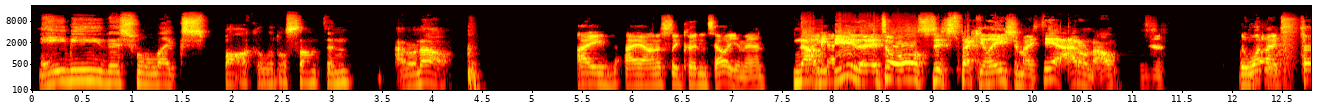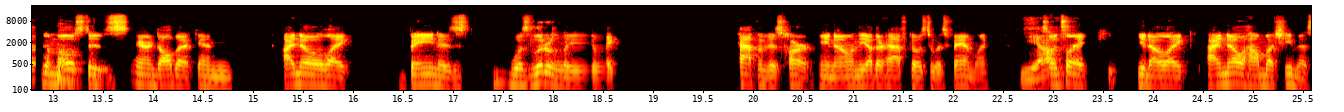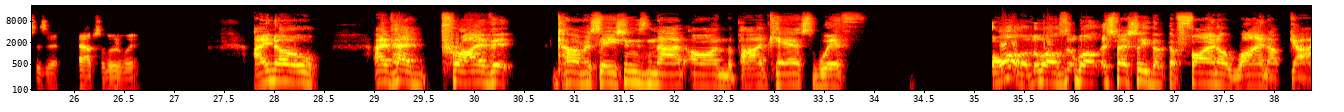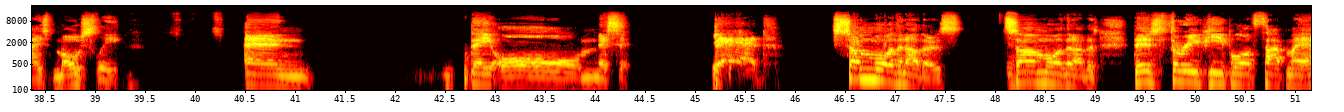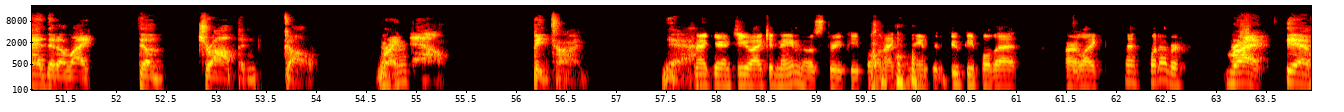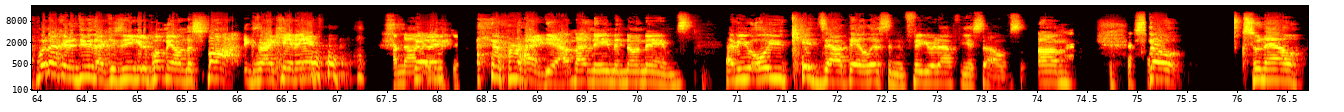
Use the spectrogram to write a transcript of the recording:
maybe this will like spark a little something. I don't know. I I honestly couldn't tell you, man. not me neither it's all just speculation my yeah i don't know The one I took the most is Aaron Dalbec, and I know like Bane is was literally like half of his heart, you know, and the other half goes to his family. yeah So it's like, you know, like I know how much he misses it. Absolutely. I know I've had private conversations, not on the podcast, with all of the well, well, especially the, the final lineup guys, mostly, and they all miss it bad. Some more than others. Some more than others. There's three people off the top of my head that are like they'll drop and go right now, big time. Yeah. And I guarantee you I could name those three people and I can name the two people that are like, eh, whatever. Right. Yeah. We're not going to do that because you're going to put me on the spot because I can't answer. I'm not to. right. Yeah. I'm not naming no names. I mean, all you kids out there listen and figure it out for yourselves. Um, so, so now,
